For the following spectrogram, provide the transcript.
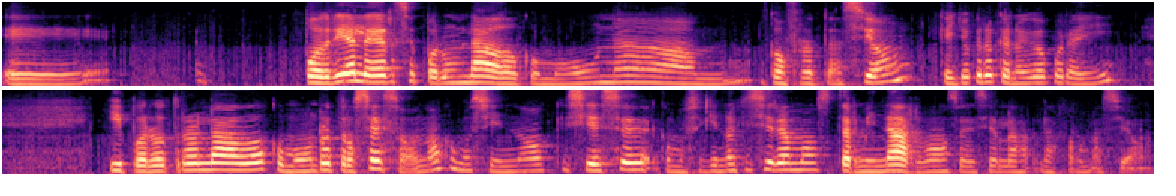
eh, podría leerse por un lado como una mm, confrontación, que yo creo que no iba por ahí, y por otro lado como un retroceso, ¿no? Como si no quisiese, como si no quisiéramos terminar, vamos a decir, la, formación.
